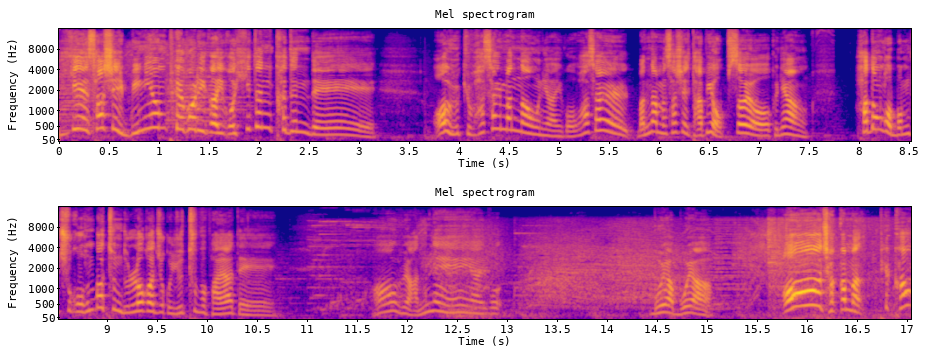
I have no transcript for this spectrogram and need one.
이게 사실 미니언 패거리가 이거 히든 카드인데 아 왜 이렇게 화살만 나오냐 이거. 화살 만나면 사실 답이 없어요. 그냥 하던 거 멈추고 홈버튼 눌러가지고 유튜브 봐야 돼아 왜 안 내? 야 이거. 뭐야 뭐야. 어 잠깐만. 페카?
